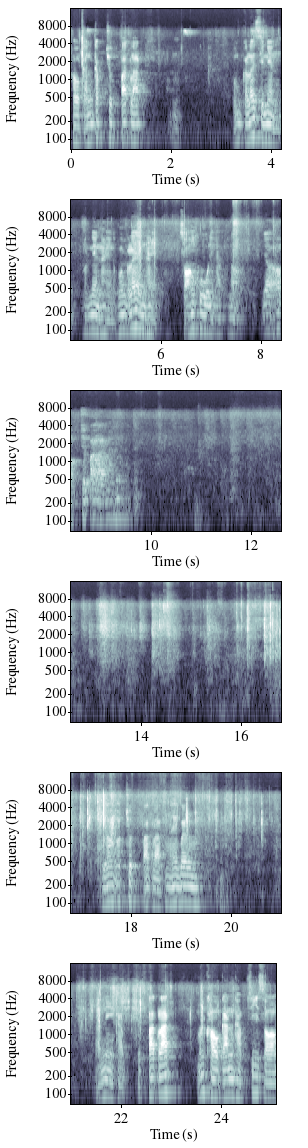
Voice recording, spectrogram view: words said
เข้ากันกับชุดปากหลัก ผมก็เลยสิเน้นผมเน้นให้ผมก็เลยเน้นให้สองคู่นี่ครับเนาะเดี๋ยวเอาชุดปากหลัก มาให้เดี๋ยวเอาชุดปากหลักมาให้เบิ้งอันนี้ครับชุดปากหลักมันเข้ากันครับสี่สอง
